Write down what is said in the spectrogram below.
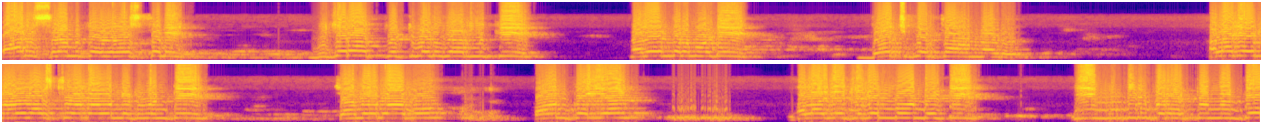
పారిశ్రామిక వ్యవస్థని గుజరాత్ పెట్టుబడిదారులకి నరేంద్ర మోడీ దోచిపెడతా ఉన్నాడు. అలాగే మన రాష్ట్రంలో ఉన్నటువంటి చంద్రబాబు పవన్ కళ్యాణ్ అలాగే జగన్మోహన్ రెడ్డి ఈ ముగ్గురు పని ఎట్టుందంటే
